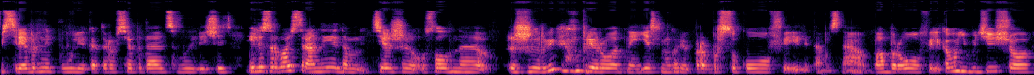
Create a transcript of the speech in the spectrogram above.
серебряной пулей, которую все пытаются вылечить. Или, с другой стороны, там, те же, условно, жиры природные, если мы говорим про барсуков или, там, не знаю, бобров или кого-нибудь еще.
